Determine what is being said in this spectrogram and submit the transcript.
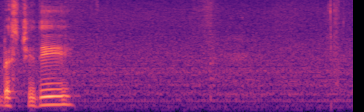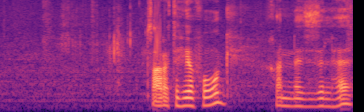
بس كذي صارت هي فوق. خلنا ننزلها.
